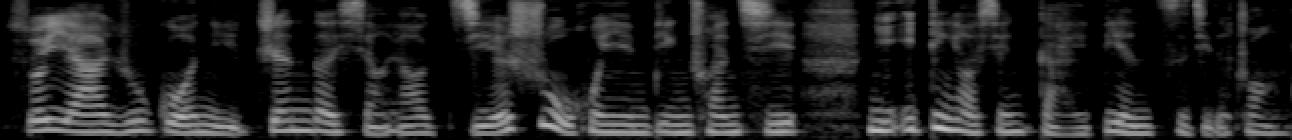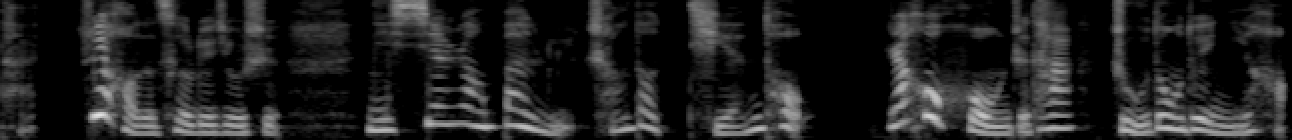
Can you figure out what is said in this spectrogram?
所以啊，如果你真的想要结束婚姻冰川期，你一定要先改变自己的状态。最好的策略就是，你先让伴侣尝到甜头，然后哄着他主动对你好。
